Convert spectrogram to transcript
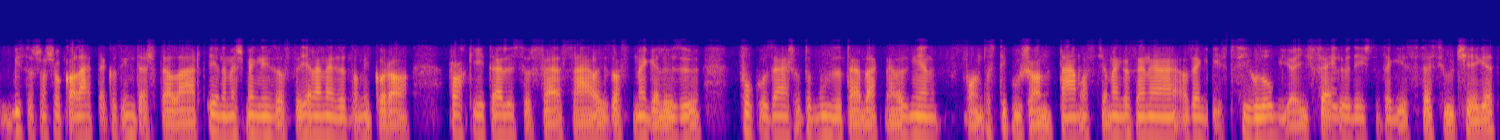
Biztosan sokan látták az Interstellar, érdemes megnézni azt a jelenetet, amikor a rakéta először felszáll, hogy az azt megelőző fokozásot a búzatábláknál, az milyen fantasztikusan támasztja meg a zene az egész pszichológiai fejlődést, az egész feszültséget.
